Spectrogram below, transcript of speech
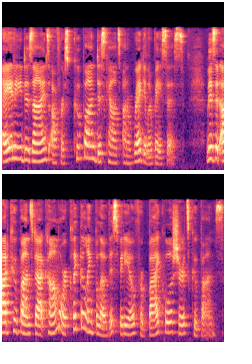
A&E Designs offers coupon discounts on a regular basis. Visit oddcoupons.com or click the link below this video for Buy Cool Shirts coupons.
